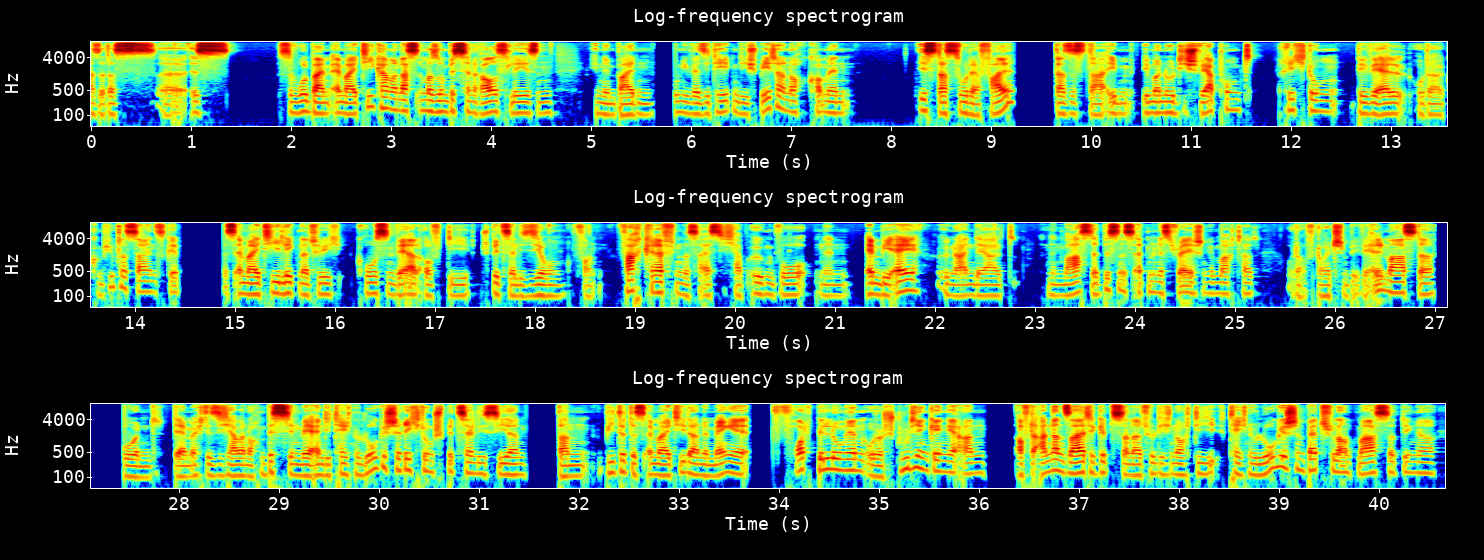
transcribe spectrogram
Also das äh, ist sowohl beim MIT kann man das immer so ein bisschen rauslesen, in den beiden Universitäten, die später noch kommen, ist das so der Fall, dass es da eben immer nur die Schwerpunktrichtung BWL oder Computer Science gibt. Das MIT legt natürlich großen Wert auf die Spezialisierung von Fachkräften. Das heißt, ich habe irgendwo einen MBA, irgendeinen, der halt einen Master Business Administration gemacht hat oder auf Deutsch einen BWL-Master und der möchte sich aber noch ein bisschen mehr in die technologische Richtung spezialisieren. Dann bietet das MIT da eine Menge Fortbildungen oder Studiengänge an. Auf der anderen Seite gibt es dann natürlich noch die technologischen Bachelor- und Master-Dinger,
